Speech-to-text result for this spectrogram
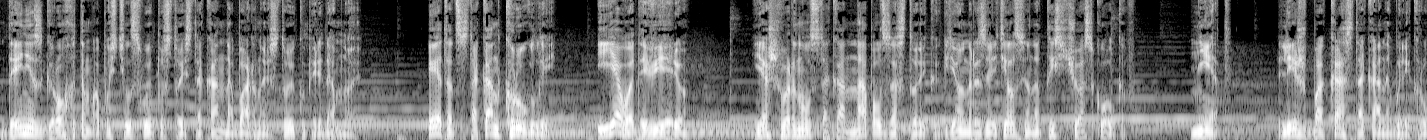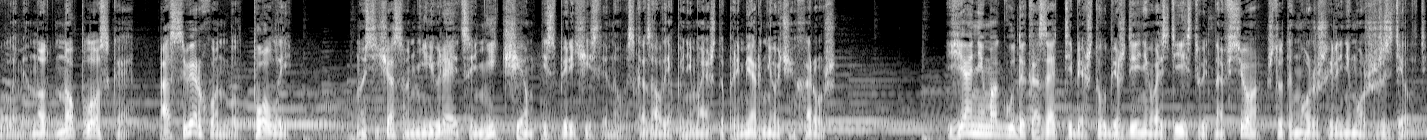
Деннис грохотом опустил свой пустой стакан на барную стойку передо мной. «Этот стакан круглый, и я в это верю. Я швырнул стакан на пол за стойкой, где он разлетелся на тысячу осколков. Нет, лишь бока стакана были круглыми, но дно плоское, а сверху он был полый. Но сейчас он не является ничем из перечисленного, сказал я, понимая, что пример не очень хорош. Я не могу доказать тебе, что убеждение воздействует на все, что ты можешь или не можешь сделать.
